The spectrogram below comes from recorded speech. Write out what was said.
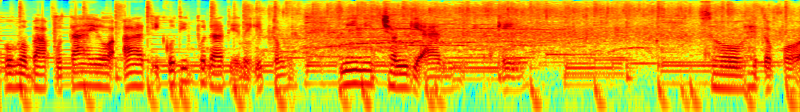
Bumaba po tayo at ikutin po natin ang itong mini Changian. Okay? So, ito po.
